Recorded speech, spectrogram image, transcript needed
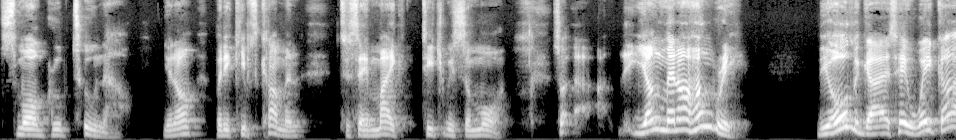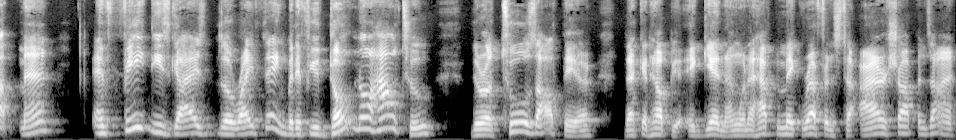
small group too now, you know. But he keeps coming to say, Mike, teach me some more. So uh, young men are hungry. The older guys, hey, wake up, man, and feed these guys the right thing. But if you don't know how to, there are tools out there that can help you. Again, I'm going to have to make reference to Iron Sharpens Iron.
